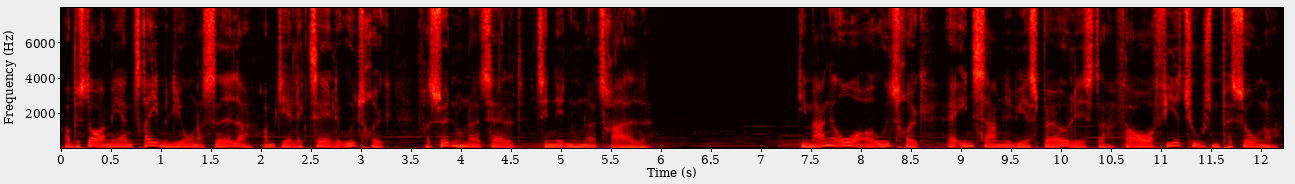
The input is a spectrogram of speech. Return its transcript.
og består af mere end 3 millioner sædler om dialektale udtryk fra 1700-tallet til 1930. De mange ord og udtryk er indsamlet via spørgelister fra over 4.000 personer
